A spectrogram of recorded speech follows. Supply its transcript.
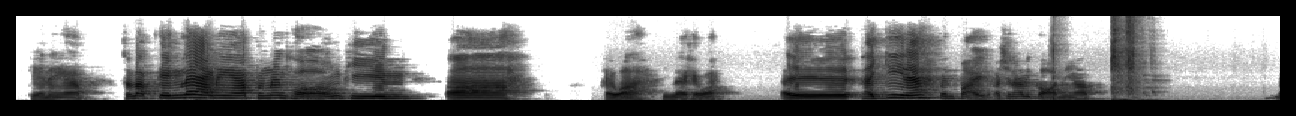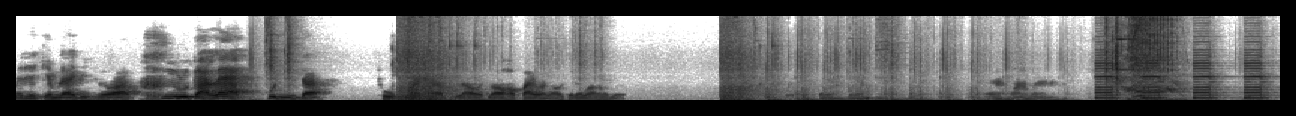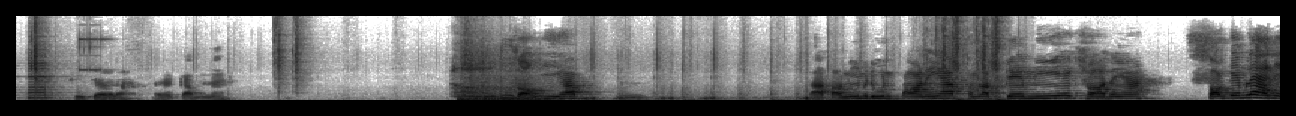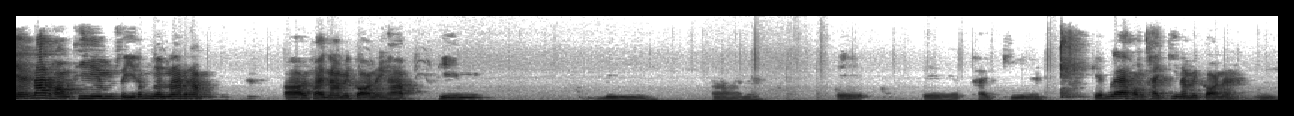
โอเคนะครับสำหรับเกมแรกนะครับทางด้านของทีมอ่า ครวะทีมแรกใครวะไอไทกี้นะ เป็นฝ่ายเอาชนะไปก่อนนะครับ ไม่ใช่เกมแรกดิเพราะว่าคือการแรกคู่นี้จะถูกหน่อยครับ แล้วรอเข้าไปก่อนเราจะได้วางระเบิดไปยังไปยังวางระเบิดนะฟิวเจอร์เหรอเออกำนะดูสองอีครับอื แล้วตอนนี้มาดูต่อนะครับสำหรับเกมนี้เอ็กช็อตนะฮะสองเกมแรกเนี่ยด้านของทีมสีน้ำเงินนะไปทำเอ่อฝ่ายนำไปก่อนนะครับ ทีมบีอ่านะเอเอไทกี้นะเกมแรกของไทกี้นำไปก่อนนะอืม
